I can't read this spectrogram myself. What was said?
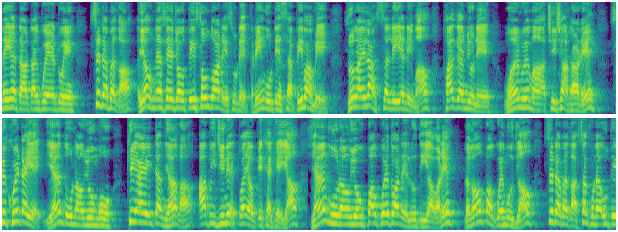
နှစ်ရက်တာတိုက်ပွဲအတွင်းစစ်တပ်ဘက်ကအယောက်20ကျော်တေဆုံးသွားတယ်ဆိုတဲ့သတင်းကိုတင်ဆက်ပေးပါမယ်။ဇွန်လ14ရက်နေ့မှာဖားကန့်မြို့နယ်ဝမ်းတွင်းမှာအခြေချထားတဲ့စစ်ခွေးတပ်ရဲ့ရန်တူလောင်ယုံကို KIA တပ်များက RPG နဲ့တွားရောက်ပစ်ခတ်ခဲ့ရာရန်ကိုတောင်ယုံပောက်ကွဲသွားတယ်လို့သိရပါတယ်။၎င်းပောက်ကွဲမှုကြောင့်စစ်တပ်ဘက်က18ဦးသေ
